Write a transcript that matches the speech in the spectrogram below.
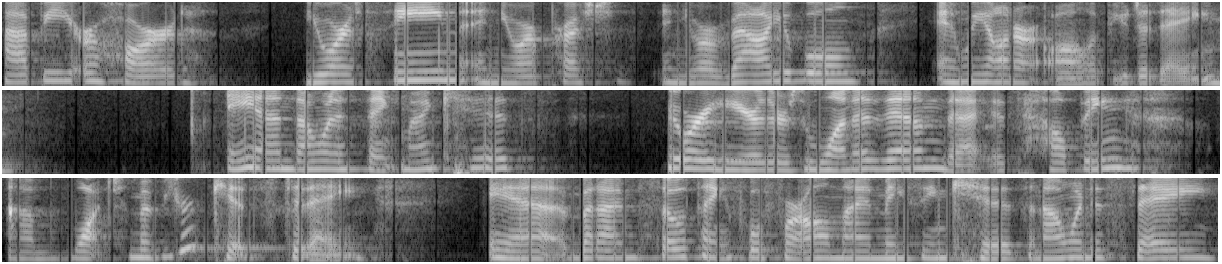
happy or hard, you are seen and you are precious and you are valuable, and we honor all of you today. And I want to thank my kids who are here. There's one of them that is helping um, watch some of your kids today. And, but I'm so thankful for all my amazing kids. And I want to say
